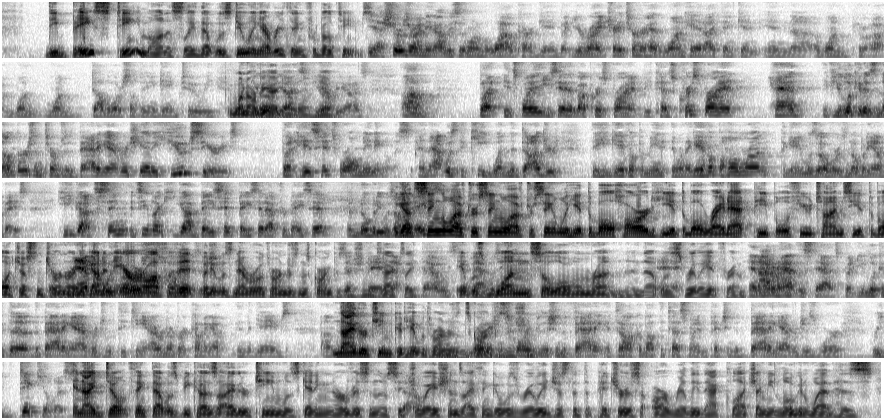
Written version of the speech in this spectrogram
the base team, honestly, that was doing everything for both teams. Yeah, Scherzer. I mean, obviously won the wild card game, but you're right. Trea Turner had one hit, I think, in in uh, one uh, one one double or something in game two. He, One RBI RBIs, double, yeah. RBIs. Um, but it's funny that you say that about Kris Bryant because Kris Bryant had, if you look at his numbers in terms of his batting average, he had a huge series, but his hits were all meaningless, and that was the key. When the Dodgers, that he gave up a mean, when they gave up a home run, the game was over. There was nobody on base. He got sing. It seemed like he got base hit, base hit after base hit, but nobody was. He got base. single after single after single. He hit the ball hard. He hit the ball right at people a few times. He hit the ball at Justin Turner, and he got an error off of it, but it was never with runners in scoring position. That- exactly. that- that was- it was was one solo home run, and that was really it for him. And I don't have the stats, but you look at the the batting average with the team. I remember it coming up in the games. Um, Neither team could hit with runners in scoring runners position. scoring position. The batting. and Talk about the testimony of the pitching. The batting averages were ridiculous. And I don't think that was because either team was getting nervous in those situations. I think it was really just that the pitchers are really that clutch. I mean, Logan Webb has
